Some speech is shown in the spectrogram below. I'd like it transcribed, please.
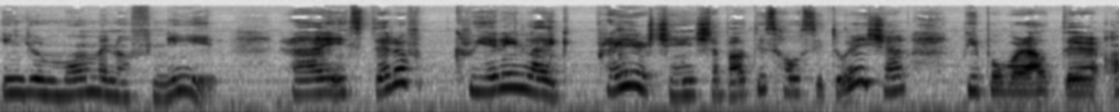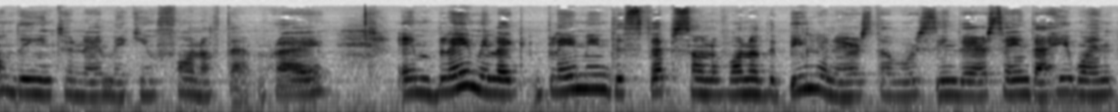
in your moment of need right? Instead of creating like prayer change about this whole situation people were out there on the internet making fun of them right? And blaming like blaming the stepson of one of the billionaires that was in there saying that he went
